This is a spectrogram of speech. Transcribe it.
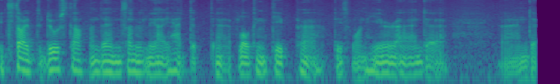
it started to do stuff and then suddenly I had the uh, floating tip, uh, this one here and uh, and uh,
